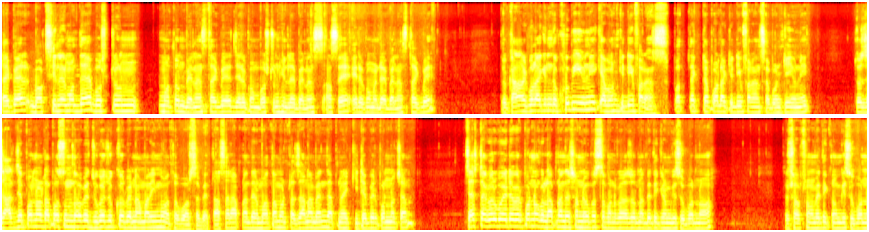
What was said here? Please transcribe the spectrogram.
টাইপের বক্স হিলের মধ্যে বস্টুন মতন ব্যালেন্স থাকবে, যেরকম বস্টুন হিলের ব্যালেন্স আছে, এরকম এটা ব্যালেন্স থাকবে। তো কালারগুলো কিন্তু খুবই ইউনিক এবং কি ডিফারেন্স প্রত্যেকটা প্রোডাক্টে ডিফারেন্স এবং কি ইউনিক তো যার যে পণ্যটা পছন্দ হবে, যোগাযোগ করবেন আমার ইমো অথবা হোয়াটসঅ্যাপে তাছাড়া আপনাদের মতামতটা জানাবেন যে আপনারা কী টাইপের পণ্য চান। চেষ্টা করব এই টাইপের পণ্যগুলো আপনাদের সামনে উপস্থাপন করার জন্য ব্যতিক্রম কিছু পণ্য। তো সবসময় ব্যতিক্রম কিছু পণ্য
